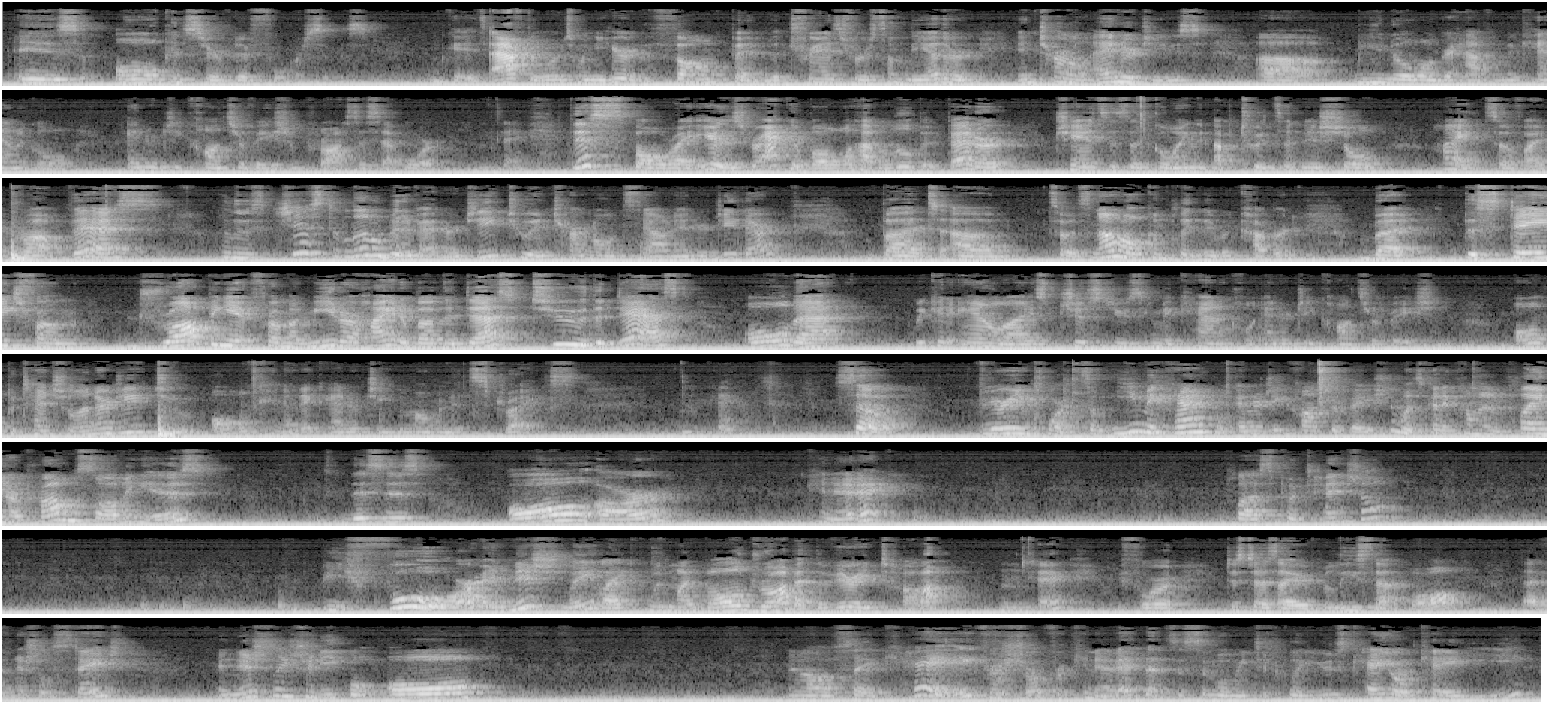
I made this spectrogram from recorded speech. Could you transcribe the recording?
is all conservative forces. Okay, it's afterwards when you hear the thump and the transfer of some of the other internal energies, uh, you no longer have a mechanical energy conservation process at work. Okay, this ball right here, this racquetball, will have a little bit better chances of going up to its initial height. So if I drop this, I lose just a little bit of energy to internal and sound energy there. But, um, so it's not all completely recovered, but the stage from dropping it from a meter height above the desk to the desk, all that we could analyze just using mechanical energy conservation. All potential energy to all kinetic energy the moment it strikes. Okay, so very important. So E mechanical energy conservation, what's going to come into play in our problem solving is this is all our kinetic plus potential before, initially, like with my ball drop at the very top, okay, before, just as I release that ball, that initial stage, initially should equal all, and I'll say K for short for kinetic, that's the symbol we typically use, K or KE,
